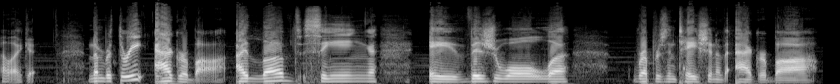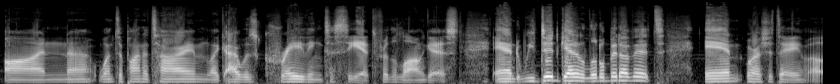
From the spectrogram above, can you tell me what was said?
I like it. Number three, Agrabah. I loved seeing a visual representation of Agrabah on uh, Once Upon a Time. Like I was craving to see it for the longest, and we did get a little bit of it in, or I should say, a,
